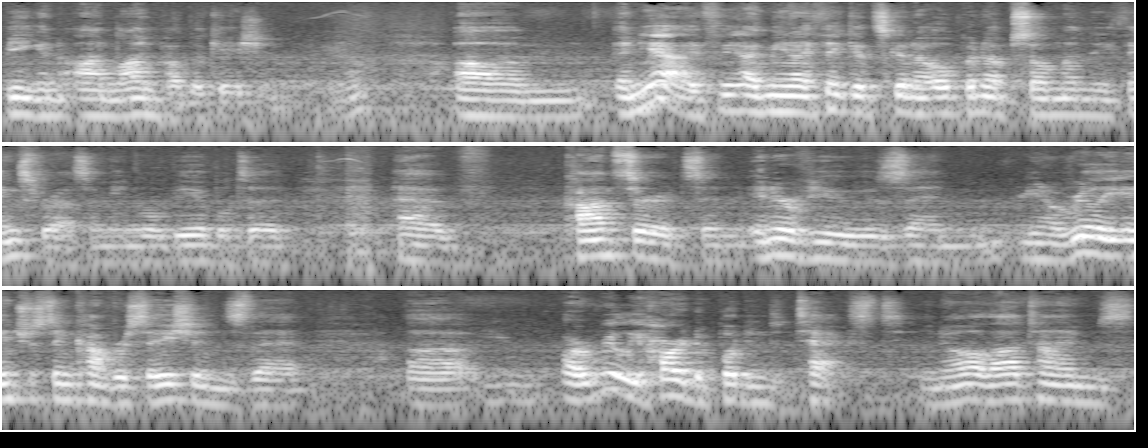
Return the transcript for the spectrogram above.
being an online publication. You know, um, and yeah, I think I mean I think it's going to open up so many things for us. I mean, we'll be able to have concerts and interviews and you know really interesting conversations that uh, are really hard to put into text. You know, a lot of times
